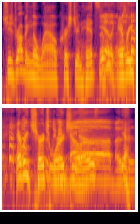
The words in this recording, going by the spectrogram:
she's dropping the Wow Christian hits of Yeah, like like- every every church word she Noah, knows. Yeah,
